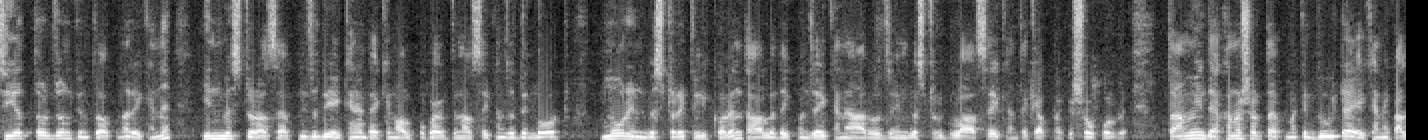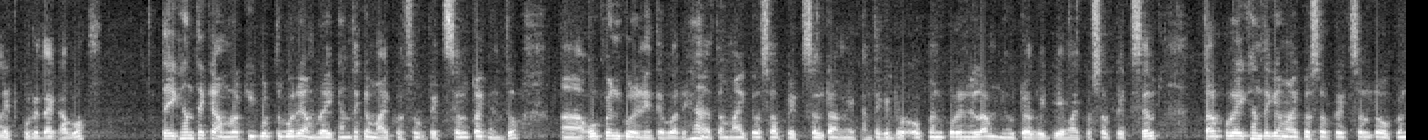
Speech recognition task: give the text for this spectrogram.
ছিয়াত্তর জন কিন্তু আপনার এখানে ইনভেস্টর আছে। আপনি যদি এখানে দেখেন অল্প কয়েকজন আছে, এখানে যদি লোড মোর ইনভেস্টরে ক্লিক করেন, তাহলে দেখবেন যে এখানে আরও যে ইনভেস্টরগুলো আছে, এখান থেকে আপনাকে শো করবে। তো আমি দেখানোর সাথে আপনাকে দুইটা এখানে কালেক্ট করে দেখাবো। তো এখান থেকে আমরা কি করতে পারি? আমরা এখান থেকে মাইক্রোসফট এক্সেলটা কিন্তু ওপেন করে নিতে পারি। হ্যাঁ তো মাইক্রোসফট এক্সেলটা আমি এখান থেকে ওপেন করে নিলাম। নিউ ট্যাবে গিয়ে মাইক্রোসফট এক্সেল তারপরে এখান থেকে মাইক্রোসফট এক্সেলটা ওপেন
